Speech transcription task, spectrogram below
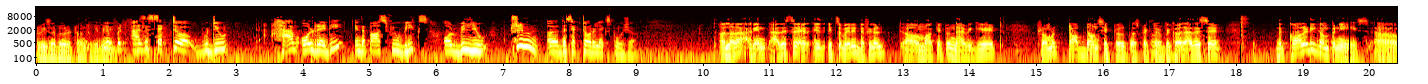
reasonable return to be made. No, but as a sector, would you have already in the past few weeks or will you trim uh, the sectoral exposure? Uh, Latha, again, as I said, it, it's a very difficult uh, market to navigate from a top-down sectoral perspective okay. because, as I said, the quality companies, uh,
